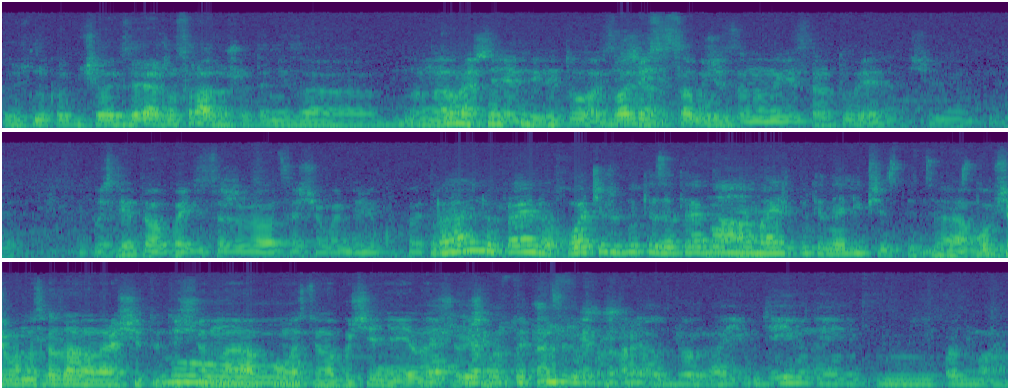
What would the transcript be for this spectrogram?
То есть, ну, как бы человек заряжен сразу, что это не за... Ну, Кто на врача это? реабилитолог Два сейчас месяца будет. учится на магистратуре. еще не идет. И после этого пойдет стажироваться еще в Америку. поэтому- Правильно, правильно. Хочеш бути затребуваний, Да. маєш бути найліпший Да, спеціаліст. в общем, она сказала, она рассчитывает Ну, еще на полностью на обучение, я, Я, на я еще решил просто 15 чувствую, лет что что-то потратить. дергает, а им- где именно я не, не понимаю.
